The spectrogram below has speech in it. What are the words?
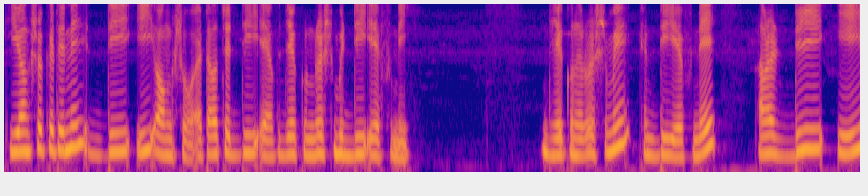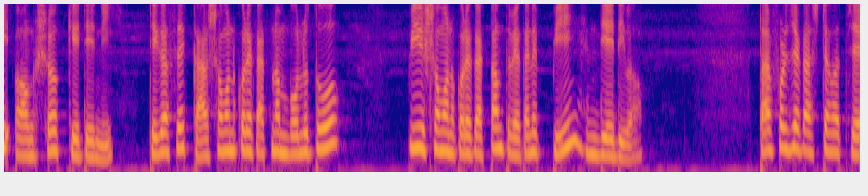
কী অংশ কেটে নিই? ডি ই অংশ। এটা হচ্ছে ডি এফ। যে কোনো রশ্মি ডি এফ নিই। যে কোনো রশ্মি ডি এফ নিই। তাহলে ডি ই অংশ কেটে নিই। ঠিক আছে? কার সমান করে কাটলাম বলো তো? পি সমান করে কাটলাম তুমি এখানে পি দিয়ে দিবা। তারপর যে কাজটা হচ্ছে,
